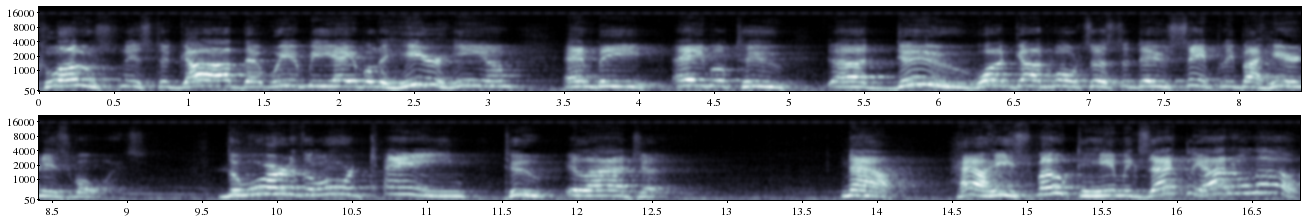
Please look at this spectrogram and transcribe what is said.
closeness to God that we'll be able to hear him and be able to uh, do what God wants us to do simply by hearing his voice. The word of the Lord came to Elijah. Now, how he spoke to him exactly, I don't know.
